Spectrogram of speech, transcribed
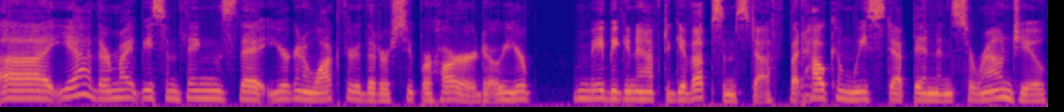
uh, yeah, there might be some things that you're going to walk through that are super hard or you're maybe going to have to give up some stuff, but how can we step in and surround you?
